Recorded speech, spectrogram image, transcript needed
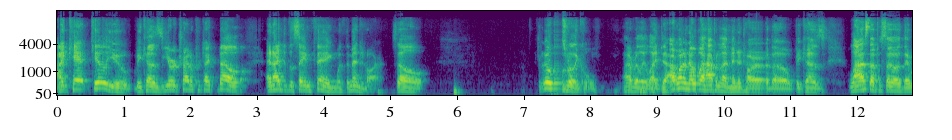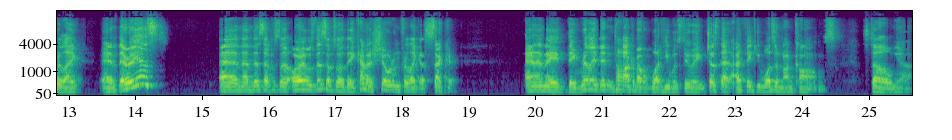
I can't kill you because you're trying to protect Bell. and I did the same thing with the Minotaur. So it was really cool. I really liked it. I want to know what happened to that Minotaur though, because last episode they were like, and there he is. And then this episode, or it was this episode, they kind of showed him for like a second. And they they really didn't talk about what he was doing, just that I think he wasn't on comms. So Yeah,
